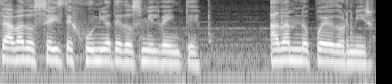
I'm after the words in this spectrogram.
Sábado 6 de junio de 2020. Adam no puede dormir.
